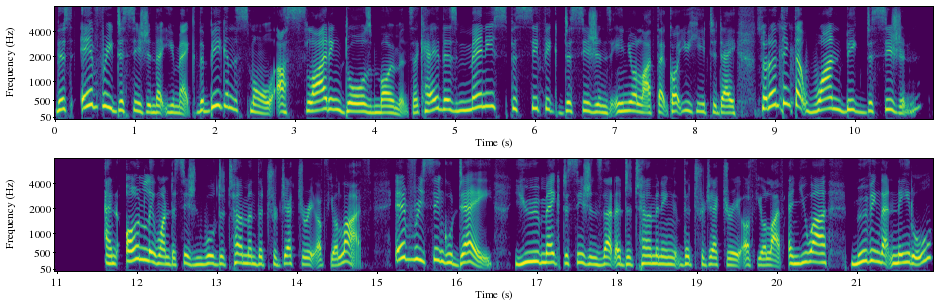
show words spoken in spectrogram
there's every decision that you make, the big and the small, are sliding doors moments, okay? There's many specific decisions in your life that got you here today. So don't think that one big decision and only one decision will determine the trajectory of your life. Every single day, you make decisions that are determining the trajectory of your life. And you are moving that needle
